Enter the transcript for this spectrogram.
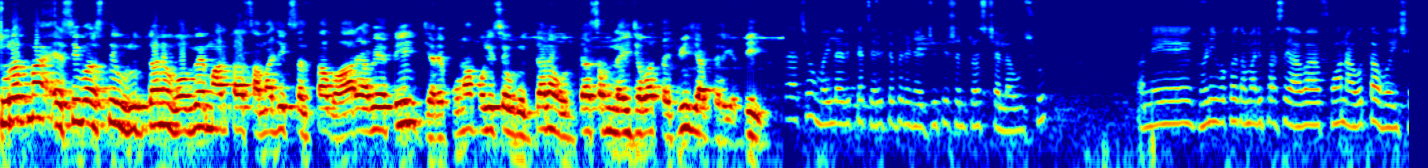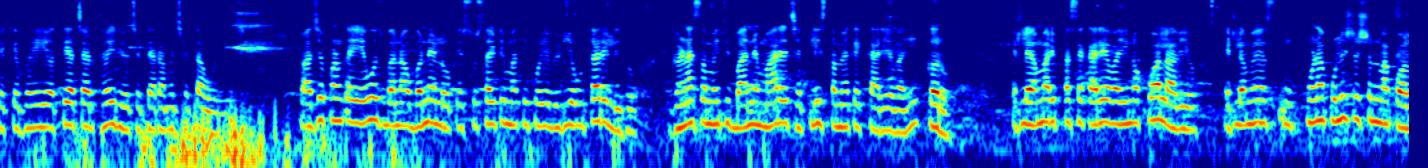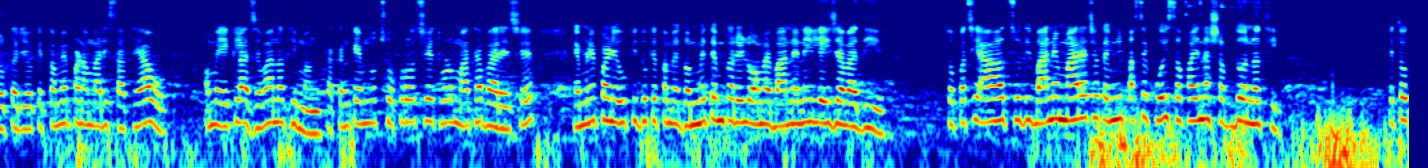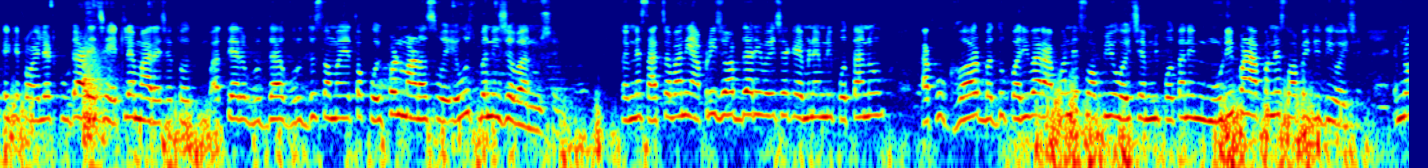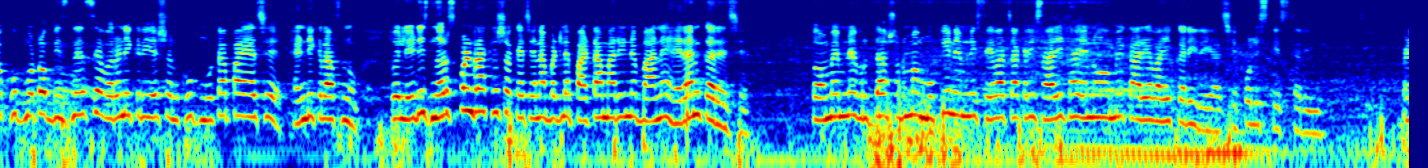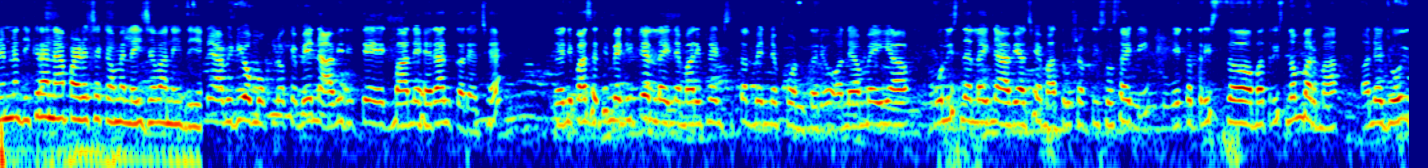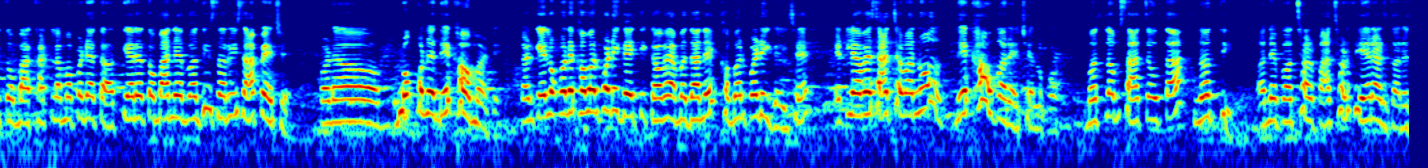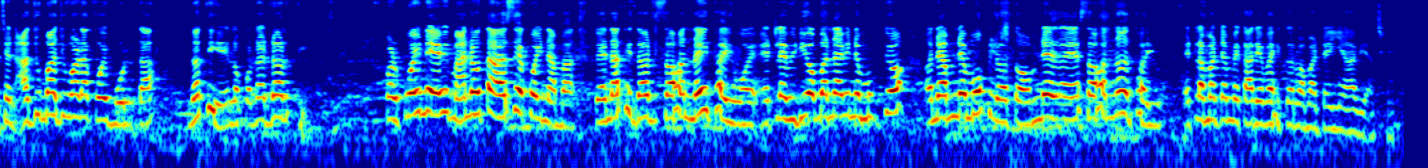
સુરતમાં એસી વર્ષની વૃદ્ધાને વવે મારતા સામાજિક સંસ્થા બહાર આવી હતી, જ્યારે પુણા પોલીસે વૃદ્ધાને વૃદ્ધાશ્રમ લઈ જવા તજવીજ હાથ ધરી હતી. હું Mahila Vikas charitable and education trust ચલાવું છું. અને ઘણી વખત અમારી પાસે આવા ફોન આવતા હોય છે કે ભાઈ, અત્યાચાર થઈ રહ્યો છે, ત્યારે અમે જતા હોઈએ છીએ. તો આજે પણ કંઈ એવો જ બનાવ બનેલો કે સોસાયટીમાંથી કોઈએ વીડિયો ઉતારી લીધો. ઘણા સમયથી બાને મારે છે, પ્લીઝ તમે કંઈક કાર્યવાહી કરો. એટલે અમારી પાસે કાર્યવાહીનો કોલ આવ્યો. એટલે અમે પુણા પોલીસ સ્ટેશનમાં કોલ કર્યો કે તમે પણ અમારી સાથે આવો. અમે એકલા જવા નથી માંગતા, કારણ કે એમનો છોકરો છે, થોડો માથા ભારે છે. એમણે પણ એવું કીધું કે તમે ગમે તેમ કરી લો, અમે બાને નહીં લઈ જવા દઈએ. તો પછી આ હદ સુધી બાને મારે છે તો એમની પાસે કોઈ સફાઈના શબ્દો નથી. એ તો કે કે ટોયલેટ કુડાડે છે, એટલે મારે છે. તો અત્યારે વૃદ્ધા, વૃદ્ધ સમયે તો કોઈ પણ માણસ હોય એવું જ બની જવાનું છે. તો એમને સાચવવાની આપણી જવાબદારી હોય છે કે એમણે એમની પોતાનું આખું ઘર, બધું પરિવાર આપણને સોંપ્યું હોય છે. એમની પોતાની મૂડી પણ આપણને સોંપી દીધી હોય છે. એમનો ખૂબ મોટો બિઝનેસ છે, વરણી ક્રિએશન ખૂબ મોટા પાયે છે હેન્ડીક્રાફ્ટનું તો લેડીઝ નર્સ પણ રાખી શકે છે, એના બદલે પાટા મારીને બાને હેરાન કરે છે. તો અમે એમને વૃદ્ધાશ્રમમાં મૂકીને એમની સેવા ચાકરી સારી થાય એનો અમે કાર્યવાહી કરી રહ્યા છીએ, પોલીસ કેસ કરીને. પણ એમના દીકરા ના પાડે છે કે અમે લઈ જવા નહીં દઈએ. આ વીડિયો મોકલો કે બેન આવી રીતે એક બાને હેરાન કરે છે. તો એની પાસેથી મેં ડિટેલ લઈને મારી ફ્રેન્ડ શીતલબેનને ફોન કર્યો અને અમે અહીંયા પોલીસને લઈને આવ્યા છે માતૃશક્તિ સોસાયટી એકત્રીસ બત્રીસ નંબરમાં. અને જોયું તો બા ખાટલામાં પડ્યા હતા. અત્યારે તો બાને બધી સર્વિસ આપે છે. પણ લોકોને દેખાવ માટે. કારણ કે એ લોકોને ખબર પડી ગઈ હતી કે હવે આ બધાને ખબર પડી ગઈ છે. એટલે હવે સાચવવાનો દેખાવ કરે છે લોકો. મતલબ સાચવતા નથી. અને પાછળ, પાછળથી હેરાન કરે છે. અને આજુબાજુવાળા કોઈ બોલતા નથી. એ લોકોના ડરથી. પણ કોઈને એવી માનવતા હશે કોઈનામાં, તો એનાથી દર્દ સહન નહીં થયું હોય. એટલે વીડિયો બનાવીને મૂક્યો અને અમને મોકલ્યો તો અમને એ સહન ન થયું. એટલા માટે અમે કાર્યવાહી કરવા માટે અહીંયા આવ્યા છીએ.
